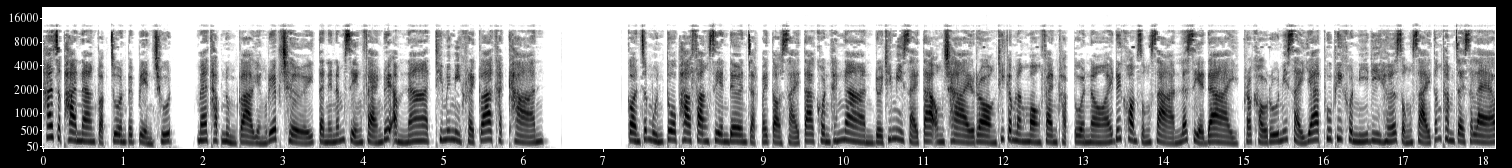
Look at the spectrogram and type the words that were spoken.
ข้าจะพานางกลับจวนไปเปลี่ยนชุด แม่ทัพหนุ่มกล่าวอย่างเรียบเฉย แต่ในน้ำเสียงแฝงด้วยอำนาจที่ไม่มีใครกล้าคัดค้าน ก่อนจะหมุนตัวพาฟางเซียนเดินจากไปต่อสายตาคนทั้งงาน โดยที่มีสายตาองค์ชายรองที่กำลังมองแฟนคลับตัวน้อยด้วยความสงสารและเสียดาย เพราะเขารู้นิสัยญาติผู้พี่คนนี้ดีเฮ้อสงสัยต้องทำใจซะแล้ว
